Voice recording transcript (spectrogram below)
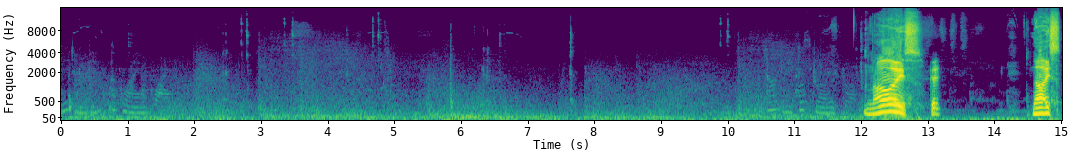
New target acquired. Target destroyed. Nice. Good. Nice.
